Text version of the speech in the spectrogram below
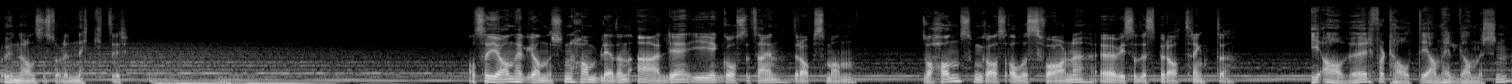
og under han så står det 'nekter'. Altså Jan Helge Andersen han ble den ærlige i gåsetegn drapsmannen. Det var han som ga oss alle svarene eh, vi så desperat trengte. I avhør fortalte Jan Helge Andersen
